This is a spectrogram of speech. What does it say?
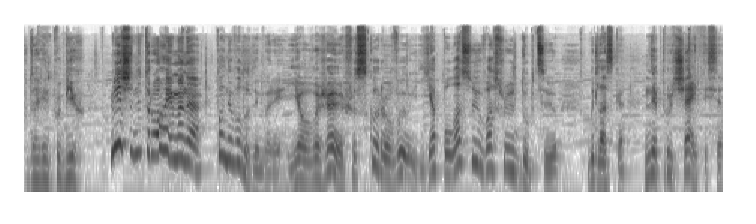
Куди він побіг? Міша, не трогай мене! Пане Володимире, я вважаю, що скоро ви. я поласую вашою дубцею. Будь ласка, не пручайтеся.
